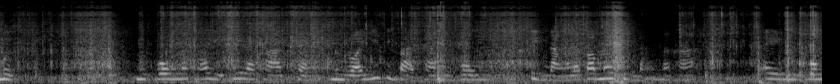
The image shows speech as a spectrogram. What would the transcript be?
หมึกหมึกวงนะคะ อยู่ที่ราคาสองหนึ่งร้อยยี่สิบาทค่ะหมึกวงติดหนังแล้วก็ไม่ติดหนังนะคะไอ้หมึกวง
